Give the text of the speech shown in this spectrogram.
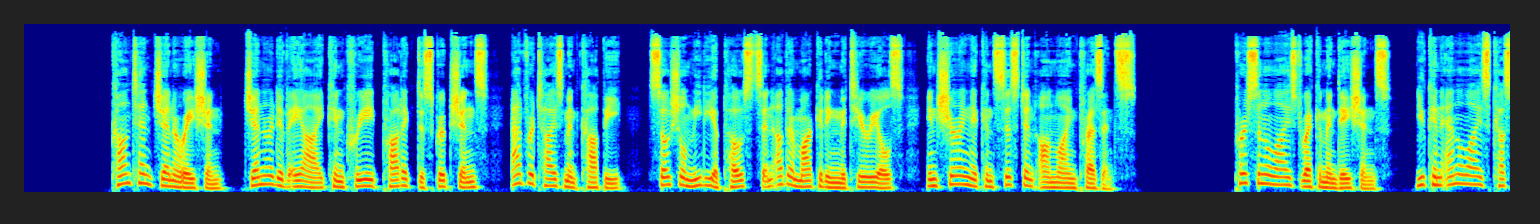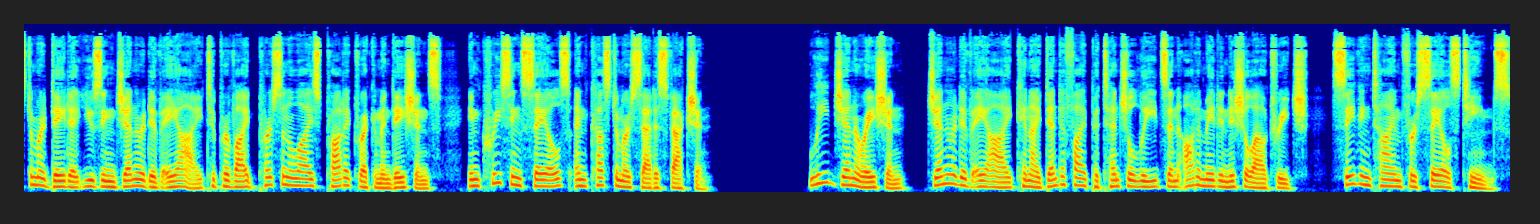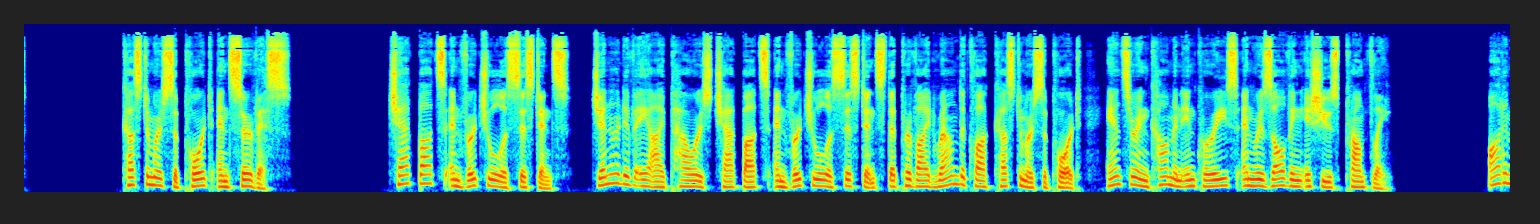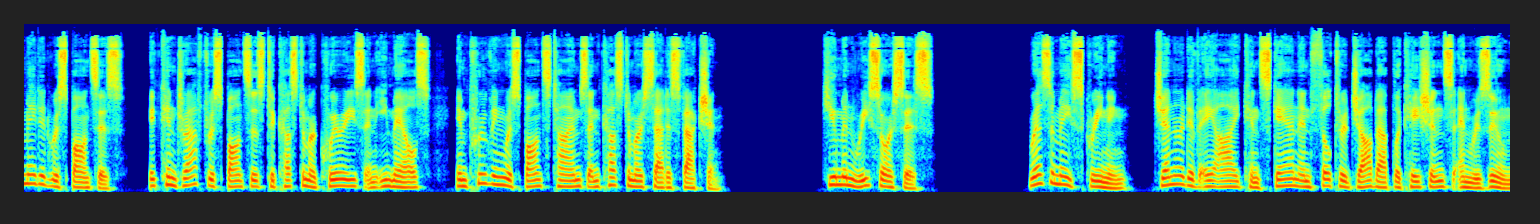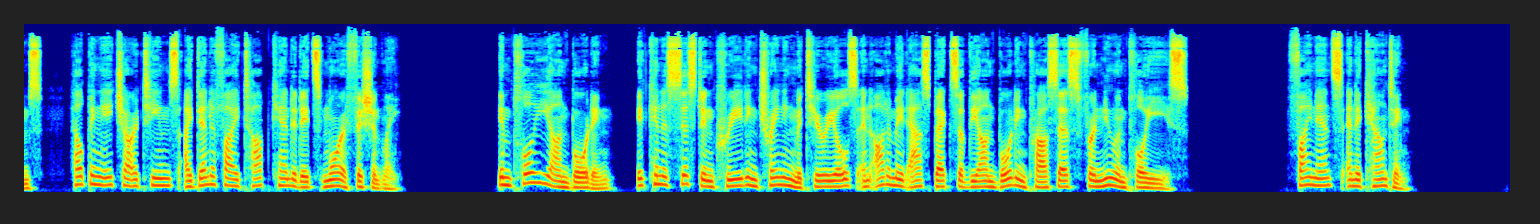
Content generation Generative AI can create product descriptions, advertisement copy, social media posts, and other marketing materials, ensuring a consistent online presence. Personalized recommendations you can analyze customer data using generative AI to provide personalized product recommendations, increasing sales and customer satisfaction. Lead generation Generative AI can identify potential leads and automate initial outreach, saving time for sales teams. Customer support and service. Chatbots and virtual assistants Generative AI powers chatbots and virtual assistants that provide round the clock customer support, answering common inquiries and resolving issues promptly. Automated responses it can draft responses to customer queries and emails, improving response times and customer satisfaction. Human resources. Resume screening Generative AI can scan and filter job applications and resumes, helping HR teams identify top candidates more efficiently. Employee onboarding, it can assist in creating training materials and automate aspects of the onboarding process for new employees. Finance and accounting.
